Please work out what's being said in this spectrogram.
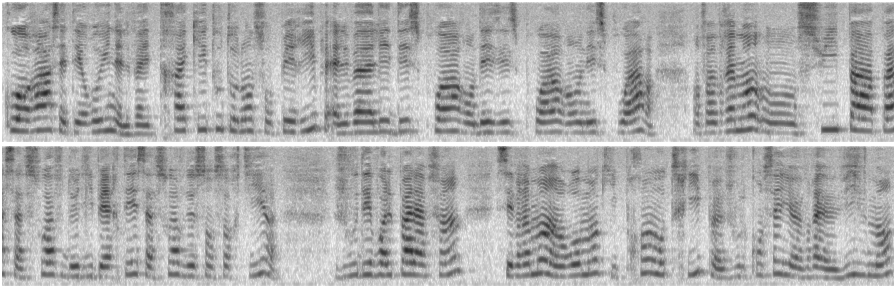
Cora, cette héroïne, elle va être traquée tout au long de son périple. Elle va aller d'espoir en désespoir, en espoir. Enfin, vraiment, on suit pas à pas sa soif de liberté, sa soif de s'en sortir. Je vous dévoile pas la fin. C'est vraiment un roman qui prend aux tripes. Je vous le conseille vivement.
